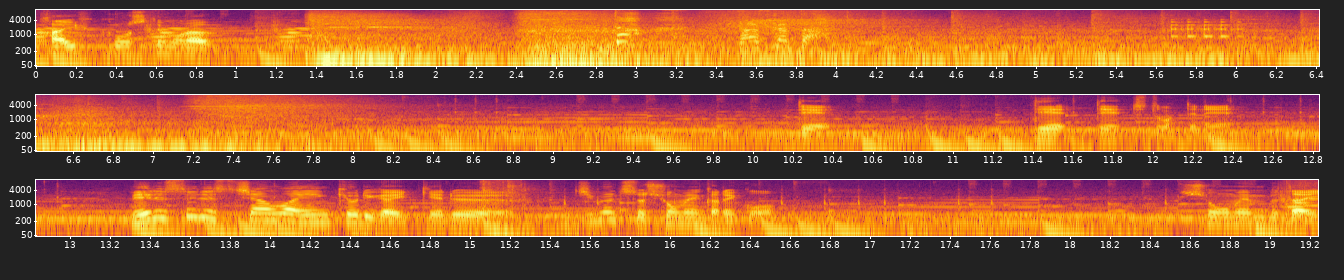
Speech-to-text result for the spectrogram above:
回復をしてもらう。助かったでででちょっと待ってね。メルセデスちゃんは遠距離がいける。自分はちょっと正面から行こう。正面部隊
